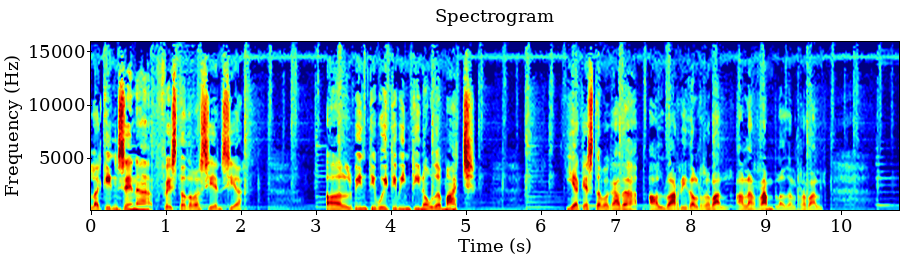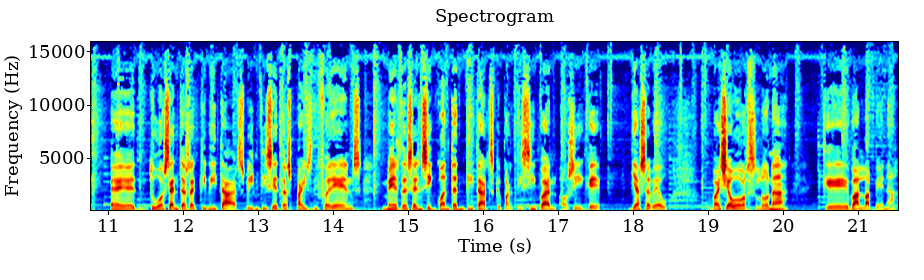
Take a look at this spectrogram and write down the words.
La quinzena Festa de la Ciència. El 28 i 29 de maig i aquesta vegada al barri del Raval, a la Rambla del Raval eh, 200 activitats, 27 espais diferents, més de 150 entitats que participen, o sigui que ja sabeu, baixeu a Barcelona que val la pena.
